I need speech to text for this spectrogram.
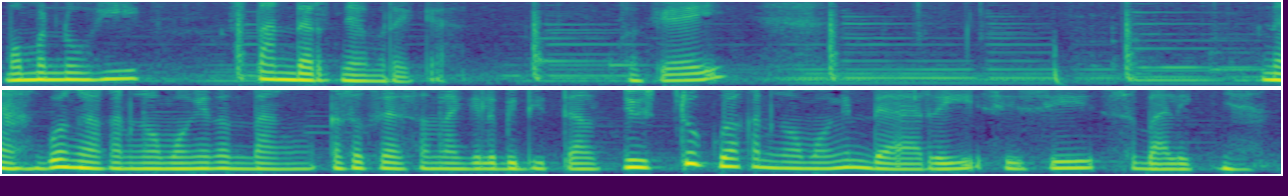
memenuhi standarnya mereka. Oke. Okay? Nah, gue gak akan ngomongin tentang kesuksesan lagi lebih detail. Justru gue akan ngomongin dari sisi sebaliknya.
